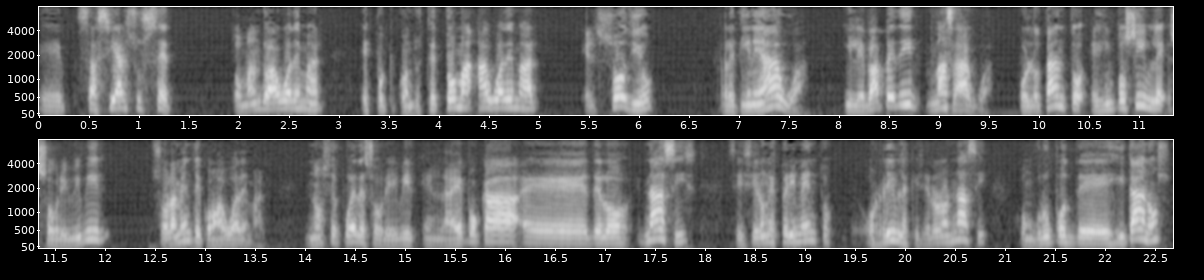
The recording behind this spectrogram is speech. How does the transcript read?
eh, saciar su sed tomando agua de mar es porque cuando usted toma agua de mar, el sodio retiene agua y le va a pedir más agua. Por lo tanto, es imposible sobrevivir solamente con agua de mar. No se puede sobrevivir. En la época eh, de los nazis se hicieron experimentos horribles que hicieron los nazis con grupos de gitanos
